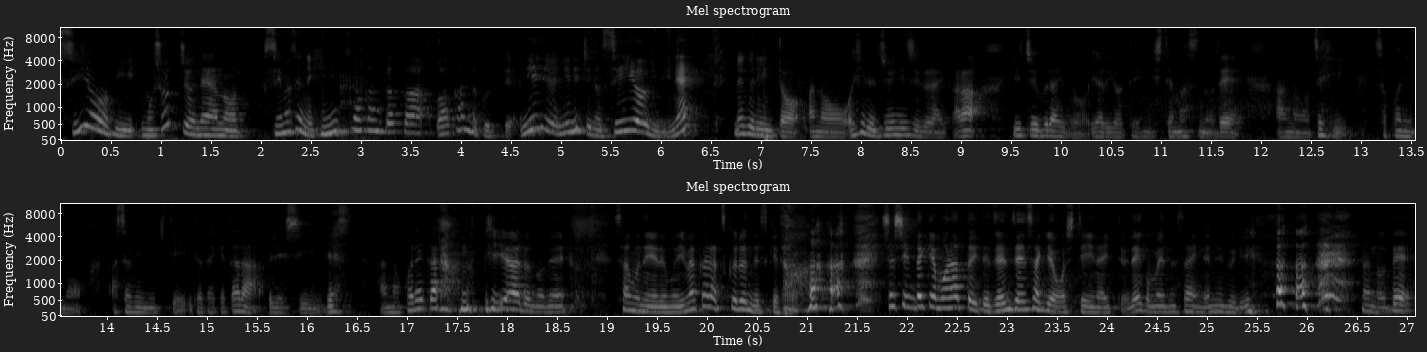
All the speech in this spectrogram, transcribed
水曜日、もうしょっちゅうね、あの、すいませんね、日にちの感覚がわかんなくって、22日の水曜日にね、めぐりんと、あの、お昼12時ぐらいから YouTube ライブをやる予定にしてますので、あの、ぜひそこにも遊びに来ていただけたら嬉しいです。あの、これからの PR のね、サムネイルも今から作るんですけど、写真だけもらっといて全然作業をしていないっていうね、ごめんなさいね、めぐり。なので、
